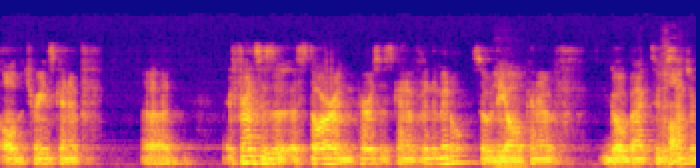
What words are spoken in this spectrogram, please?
all the trains kind of uh, France is a, a, star and Paris is kind of in the middle, so they mm-hmm. all kind of go back to the huh. center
